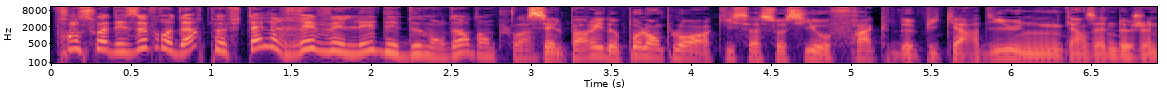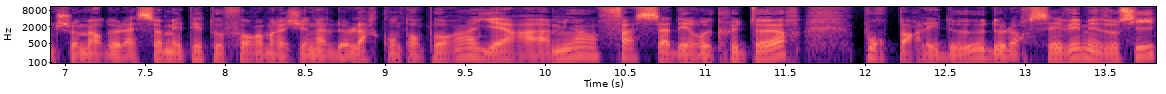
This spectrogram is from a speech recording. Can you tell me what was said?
François, des œuvres d'art peuvent-elles révéler des demandeurs d'emploi? C'est le pari de Pôle emploi qui s'associe au FRAC de Picardie. Une quinzaine de jeunes chômeurs de la Somme étaient au Forum régional de l'art contemporain hier à Amiens face à des recruteurs pour parler d'eux, de leur CV, mais aussi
